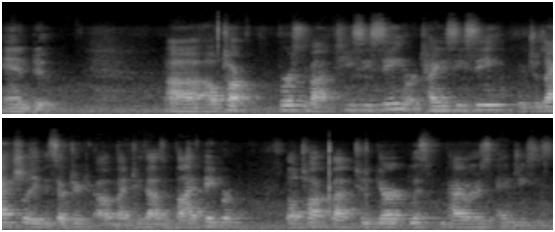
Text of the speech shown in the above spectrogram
can do. Uh, I'll talk first about TCC, or TinyCC, which was actually the subject of my 2005 paper. I'll talk about two Goerigk Lisp compilers and GCC.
